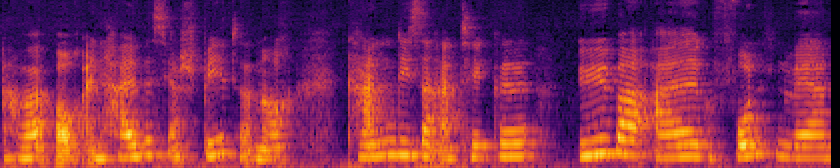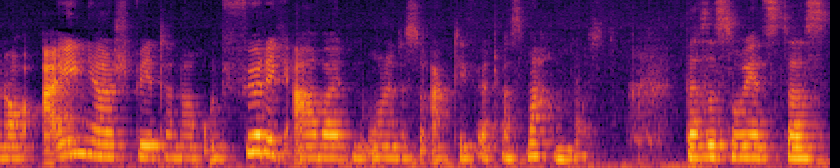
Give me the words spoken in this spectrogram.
Aber auch ein halbes Jahr später noch kann dieser Artikel überall gefunden werden, auch ein Jahr später noch und für dich arbeiten, ohne dass du aktiv etwas machen musst. Das ist so jetzt das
